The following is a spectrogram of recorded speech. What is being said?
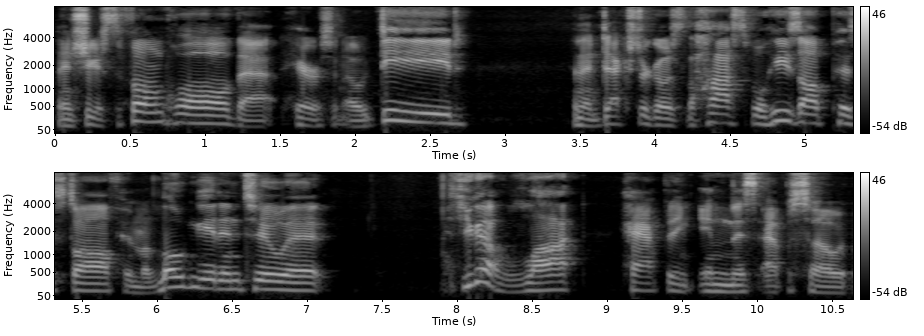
Then she gets the phone call that Harrison OD'd. And then Dexter goes to the hospital. He's all pissed off. Him and Logan get into it. So you got a lot happening in this episode,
